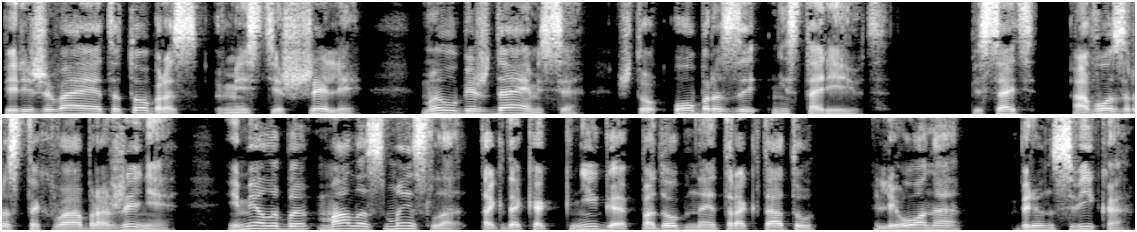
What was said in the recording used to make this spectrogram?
Переживая этот образ вместе с Шелли, мы убеждаемся, что образы не стареют. Писать о возрастах воображения имело бы мало смысла, тогда как книга, подобная трактату Леона Брюнсвика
